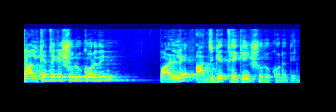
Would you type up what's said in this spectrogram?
কালকে থেকে শুরু করে দিন, পারলে আজকে থেকেই শুরু করে দিন।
